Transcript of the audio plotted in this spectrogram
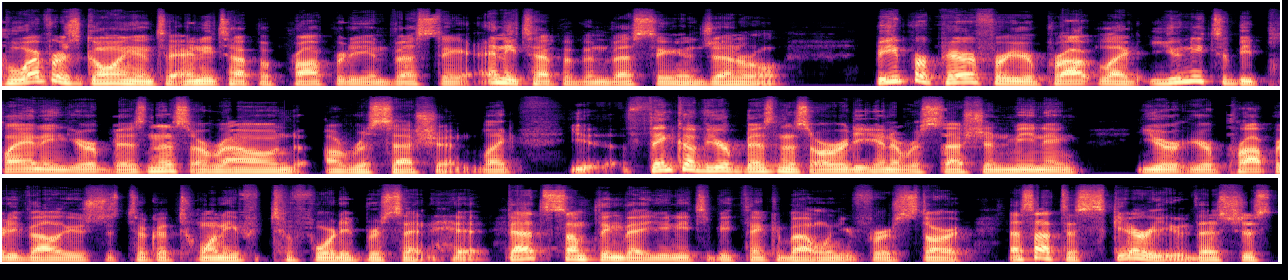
Whoever's going into any type of property investing, any type of investing in general, be prepared for your prop like you need to be planning your business around a recession. Like you, think of your business already in a recession, meaning your your property values just took a 20 to 40% hit. That's something that you need to be thinking about when you first start. That's not to scare you. That's just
